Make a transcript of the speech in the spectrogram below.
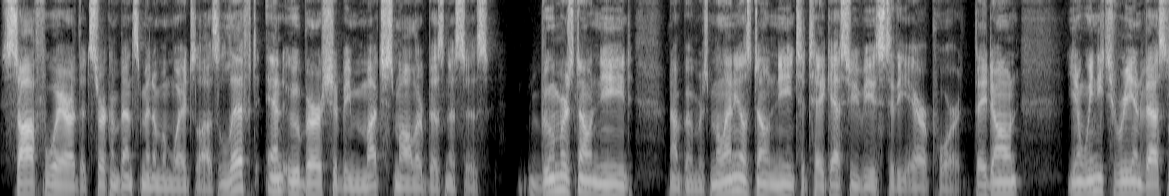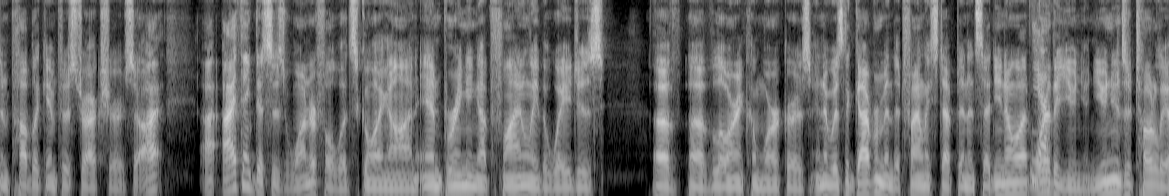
software that circumvents minimum wage laws. Lyft and Uber should be much smaller businesses. Boomers don't need, not boomers, millennials don't need to take SUVs to the airport. They don't, you know, we need to reinvest in public infrastructure. So I, I think this is wonderful what's going on and bringing up finally the wages of, of lower income workers. And it was the government that finally stepped in and said, you know what, Yeah. we're the union. Unions are totally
